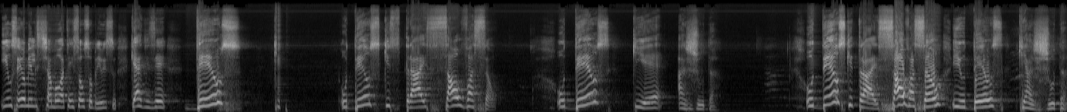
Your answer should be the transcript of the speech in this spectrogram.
e o Senhor me chamou a atenção sobre isso, quer dizer Deus que o Deus que traz salvação. O Deus que é ajuda o Deus que traz salvação e o Deus que ajuda.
